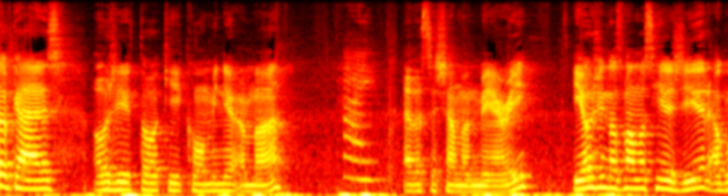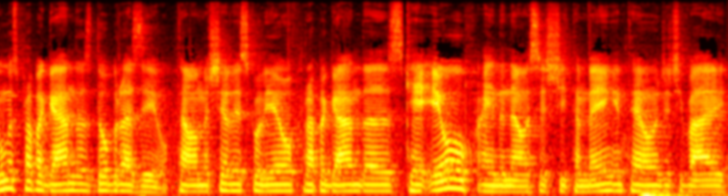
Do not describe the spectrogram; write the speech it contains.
up, guys? Hoje eu tô aqui com minha irmã. Hi. Ela se chama Mary. E hoje nós vamos reagir a algumas propagandas do Brasil. Então a Michelle escolheu propagandas que eu ainda não assisti também, então a gente vai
